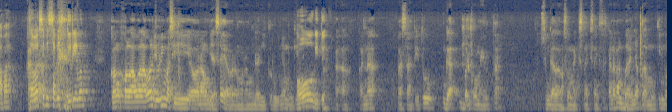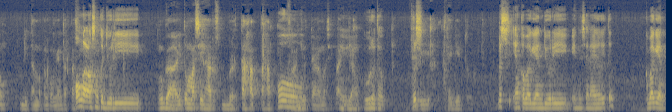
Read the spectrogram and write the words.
Apa? Siapa siapa siapa jurinya, Bang? Kalau kalau awal-awal juri masih orang biasa ya orang-orang dari krunya mungkin. Oh gitu. Heeh, karena pas saat itu nggak berkomentar, nggak langsung next next next karena kan banyak nggak mungkin dong ditambahkan komentar pas Oh nggak langsung ke juri. Enggak itu masih harus bertahap-tahap Oh. selanjutnya masih panjang Gue udah tahu. Terus jadi kayak gitu terus yang kebagian juri Indonesian Idol itu kebagian?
